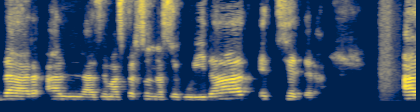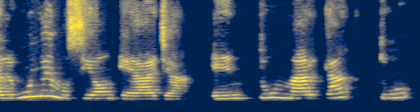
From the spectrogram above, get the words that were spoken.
dar a las demás personas seguridad, etc. Alguna emoción que haya en tu marca, tú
